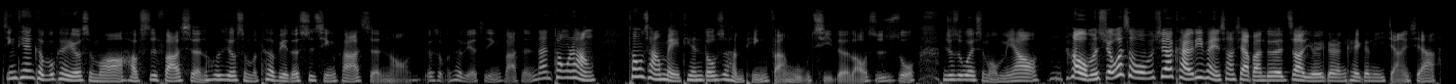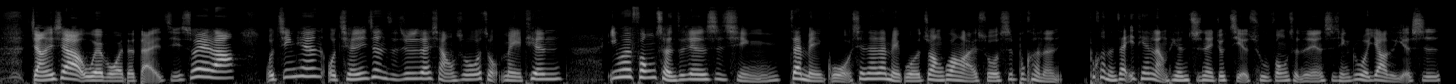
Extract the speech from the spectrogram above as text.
今天可不可以有什么好事发生，或者有什么特别的事情发生哦？有什么特别的事情发生？但通常通常每天都是很平凡无奇的。老实说，就是为什么我们要 那我们需要为什么我们需要凯丽陪你上下班，对不对？至少有一个人可以跟你讲一下，讲一下无微不微的代际。所以啦，我今天我前一阵子就是在想说，为什么每天因为封城这件事情，在美国现在在美国的状况来说是不可能。不可能在一天两天之内就解除封城这件事情。如果要的也是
